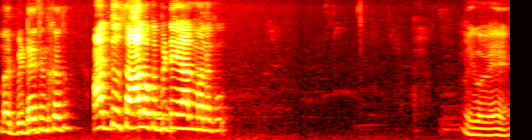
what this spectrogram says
మరి బిడ్డ అయితే ఎందుకు కాదు? అద్దు చాలు ఒక బిడ్డ ఇవ్వాలి మనకు. ఏ-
